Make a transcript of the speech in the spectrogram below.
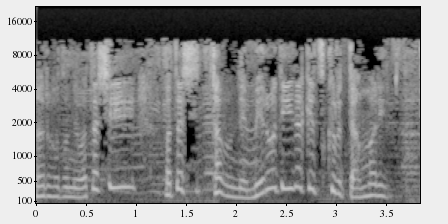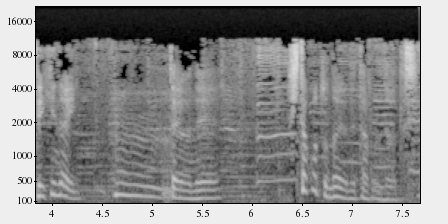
なるほどね。私私多分ねメロディーだけ作るってあんまりできない。んうん。だよね。したことないよね多分ね私。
